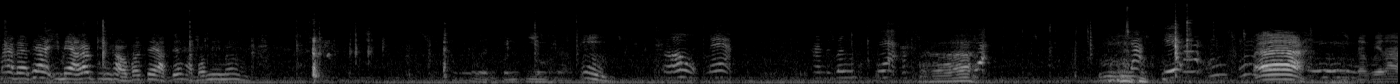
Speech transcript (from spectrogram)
มาเลยแท้อีเมลแล้วกินข้าวบ่แซ่บเด้อค่ะบ่มีมึงเอินคนอิ่มครับอืมเอาแม่หันไปเบิ่งแม่อ่าเอ๊ะอ่าจากเวลา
